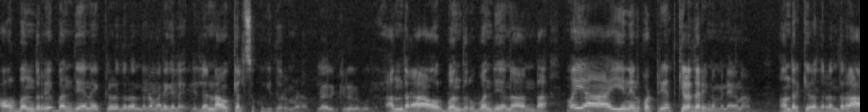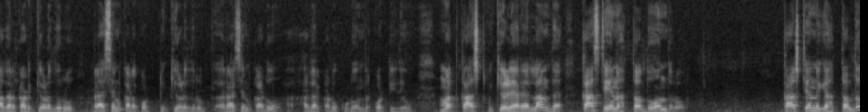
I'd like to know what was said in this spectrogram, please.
ಅವ್ರು ಬಂದ್ರಿ ಬಂದು ಏನೋ ಕೇಳಿದ್ರು ಅಂದ್ರೆ ನಮ್ಮ ಮನೆಗೆಲ್ಲ ಇಲ್ಲ ನಾವು ಕೆಲ್ಸಕ್ಕೆ ಹೋಗಿದ್ದೇವ್ರಿ ಮೇಡಮ್. ಯಾರಿಗೆ ಕೇಳಿರ ಬಂದು? ಅಂದ್ರೆ ಅವ್ರು ಬಂದರು ಬಂದು ಏನೋ ಅಂದ ಮಯ್ಯ ಏನೇನು ಕೊಟ್ರಿ? ಅಂತ ಕೇಳ್ದೆ ರೀ ನಮ್ಮ ಮನ್ಯಾಗ ನಾನು. ಅಂದ್ರೆ ಕೇಳಿದ್ರು ಅಂದ್ರೆ ಆಧಾರ್ ಕಾರ್ಡ್ ಕೇಳಿದ್ರು ರೇಷನ್ ಕಾರ್ಡ್ ಕೊಟ್ಟು ಕೇಳಿದ್ರು ರೇಷನ್ ಕಾರ್ಡು ಆಧಾರ್ ಕಾರ್ಡು ಕೊಡು ಅಂದ್ರೆ ಕೊಟ್ಟಿದ್ದೆವು. ಮತ್ತು ಕಾಸ್ಟ್ ಕೇಳ್ಯಾರಲ್ಲ ಅಂದ ಕಾಸ್ಟ್ ಏನು ಹತ್ತಲ್ದು? ಅಂದರು ಅವ್ರು. ಕಾಸ್ಟ್ ಏನಾಗೆ ಹತ್ತಲ್ದು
